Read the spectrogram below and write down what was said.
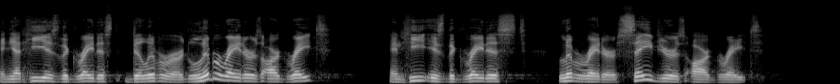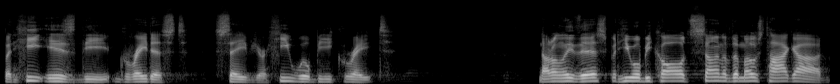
and yet he is the greatest deliverer. Liberators are great, and he is the greatest liberator. Saviors are great, but he is the greatest Savior. He will be great. Not only this, but he will be called Son of the Most High God.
